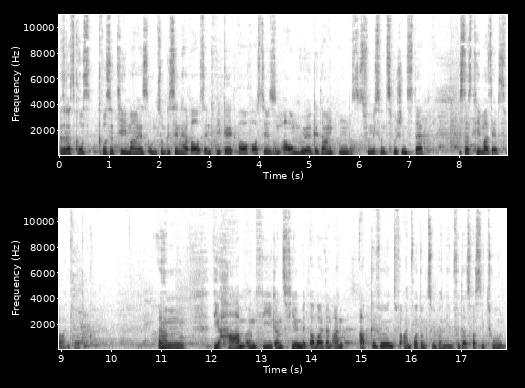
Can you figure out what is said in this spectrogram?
Also das groß, große Thema ist und so ein bisschen herausentwickelt, auch aus diesem Augenhöhe-Gedanken, das ist für mich so ein Zwischenstep, ist das Thema Selbstverantwortung. Ähm, wir haben irgendwie ganz vielen Mitarbeitern an, abgewöhnt, Verantwortung zu übernehmen für das, was sie tun.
